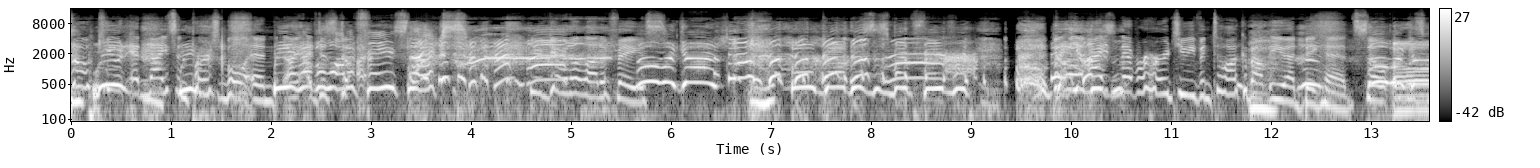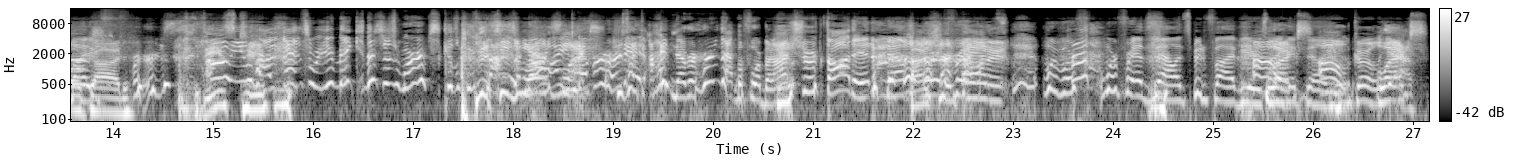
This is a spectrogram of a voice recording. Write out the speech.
But so cute and nice and personable, and we I, have I just, a lot of face, Lex. You're giving a lot of face. oh my gosh. oh God, this is my favorite. Oh god, yeah, I'd is... never heard you even talk about that you had big heads. So it oh, was Oh, my God. first. These Oh, two. you have, that's where you're making. This is worse because This is worse, I Lex. never heard it. I've never heard that before, but I sure thought it. I We're sure thought friends. it. We're, we're, we're friends now. It's been five years. I can Lex. tell you. Oh, girl, Lex,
